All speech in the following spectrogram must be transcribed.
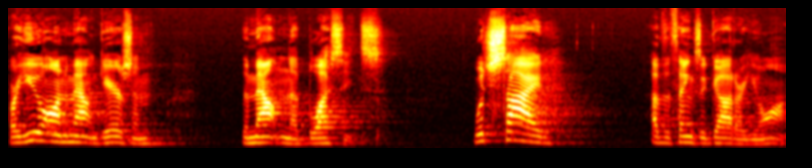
Are you on Mount Gerizim, the mountain of blessings? Which side of the things of God are you on?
